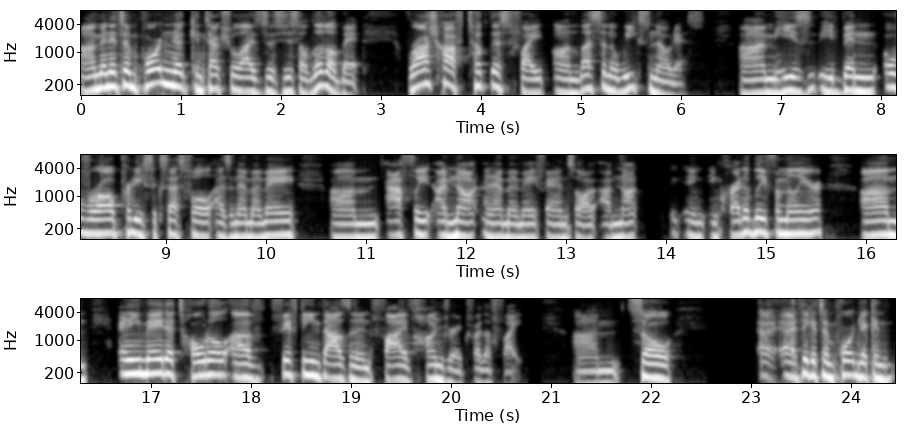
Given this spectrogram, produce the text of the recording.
Um, and it's important to contextualize this just a little bit. Rohskopf took this fight on less than a week's notice. Um, he's he'd been overall pretty successful as an MMA um, athlete. I'm not an MMA fan, so I'm not in- incredibly familiar. Um, and he made a total of fifteen thousand and five hundred for the fight. Um, so I, think it's important to con-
